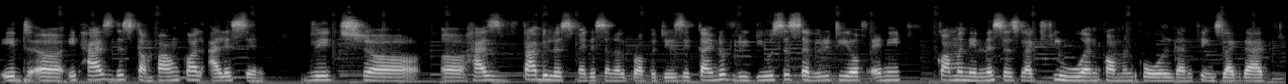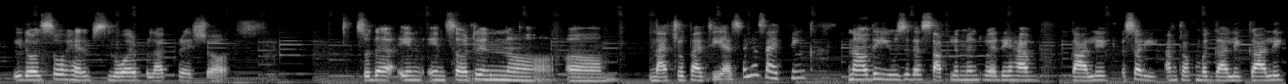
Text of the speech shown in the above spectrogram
It uh, it has this compound called allicin which uh, uh, has fabulous medicinal properties. It kind of reduces severity of any common illnesses like flu and common cold and things like that it also helps lower blood pressure so the in in certain um, naturopathy as well as i think now they use it as supplement where they have garlic sorry i'm talking about garlic garlic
